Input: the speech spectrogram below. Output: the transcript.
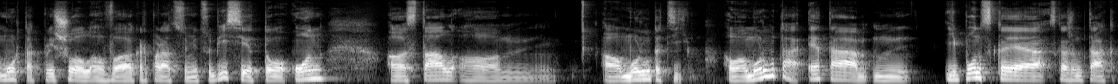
Муртак пришел в корпорацию Mitsubishi, то он э, стал Мурута Ти. Мурута – это японское, скажем так,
